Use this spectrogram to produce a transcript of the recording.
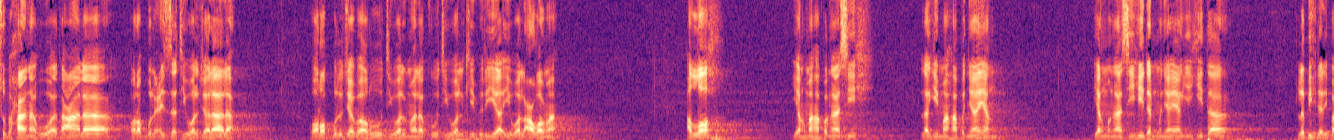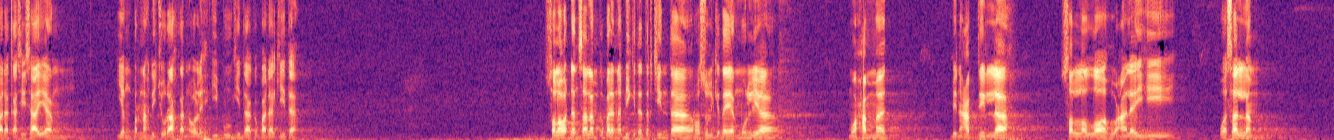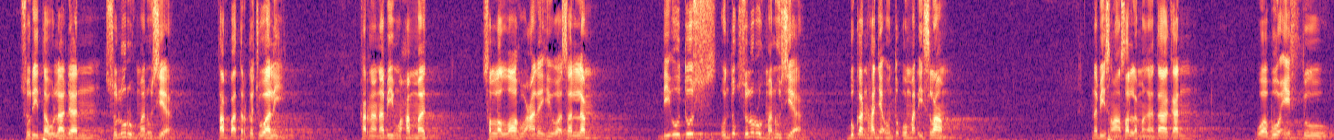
Subhanahu wa ta'ala Rabbul Izzati wal Jalalah Wa Rabbul Jabaruti wal Malakuti wal Kibriyai wal Azamah Allah yang maha pengasih Lagi maha penyayang Yang mengasihi dan menyayangi kita Lebih daripada kasih sayang Yang pernah dicurahkan oleh ibu kita kepada kita Salawat dan salam kepada Nabi kita tercinta Rasul kita yang mulia Muhammad bin Abdullah Sallallahu alaihi wasallam. Suri tauladan seluruh manusia Tanpa terkecuali Karena Nabi Muhammad Sallallahu alaihi wasallam Diutus untuk seluruh manusia Bukan hanya untuk umat Islam. Nabi SAW mengatakan wa bu'ithu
